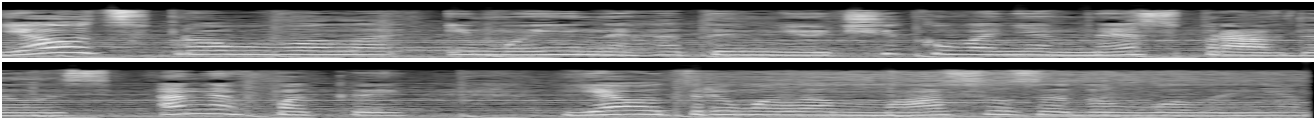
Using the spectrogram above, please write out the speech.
Я от спробувала, і мої негативні очікування не справдились, а навпаки, я отримала масу задоволення.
